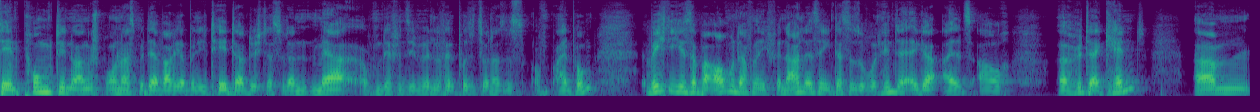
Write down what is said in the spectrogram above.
den Punkt, den du angesprochen hast mit der Variabilität, dadurch, dass du dann mehr auf dem defensiven Mittelfeldposition hast, ist auf ein Punkt. Wichtig ist aber auch, und darf man nicht vernachlässigen, dass du sowohl Hinteregger als auch äh, Hütter kennt. Ähm,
